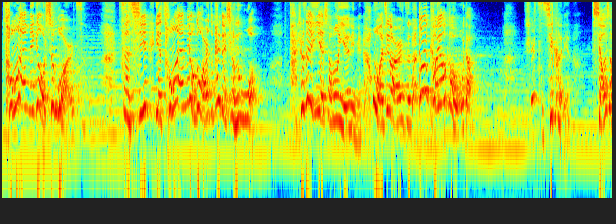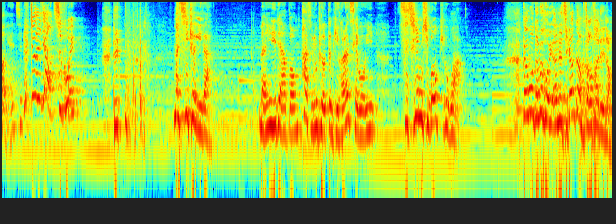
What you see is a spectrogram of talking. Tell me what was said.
从来没给我生过儿子，子琪也从来没有跟我儿子配对成过。反正在叶少峰眼里面，我这个儿子都是可有可无的。只是子琪可怜了，小小年纪就是这样吃亏。你莫死扣伊啦！万一伊俩讲拍一张票回去，互咱找无伊，子琪毋是无救我。敢我都要互伊安尼一天，敢唔糟蹋你哦？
